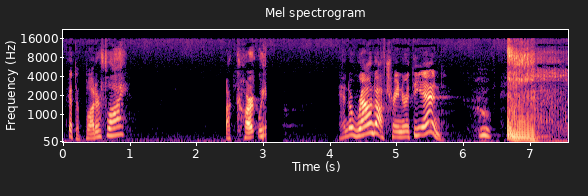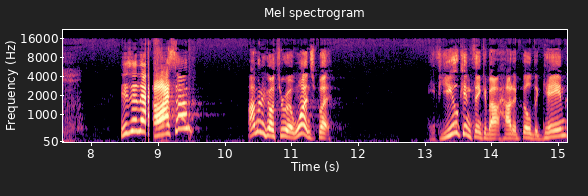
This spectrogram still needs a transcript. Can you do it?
We've got the butterfly, a cartwheel, and a roundoff trainer at the end. Isn't that awesome? I'm going to go through it once, but if you can think about how to build a game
